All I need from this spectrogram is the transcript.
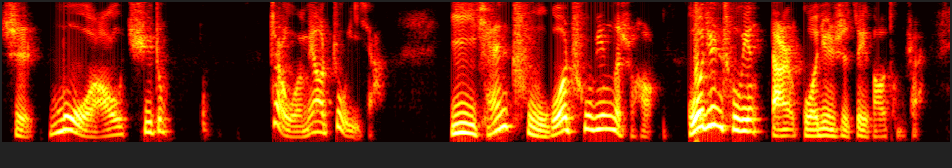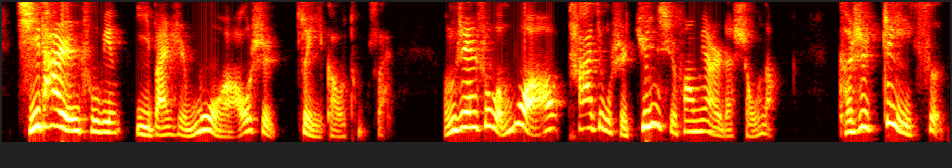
是莫敖屈众，这儿我们要注意一下。以前楚国出兵的时候，国军出兵，当然国军是最高统帅，其他人出兵一般是莫敖是最高统帅。我们之前说过，莫敖他就是军事方面的首脑，可是这一次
